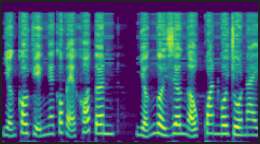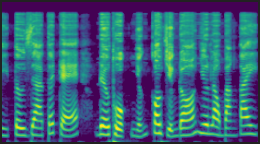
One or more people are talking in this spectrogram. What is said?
những câu chuyện nghe có vẻ khó tin, những người dân ở quanh ngôi chùa này từ già tới trẻ đều thuộc những câu chuyện đó như lòng bàn tay.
